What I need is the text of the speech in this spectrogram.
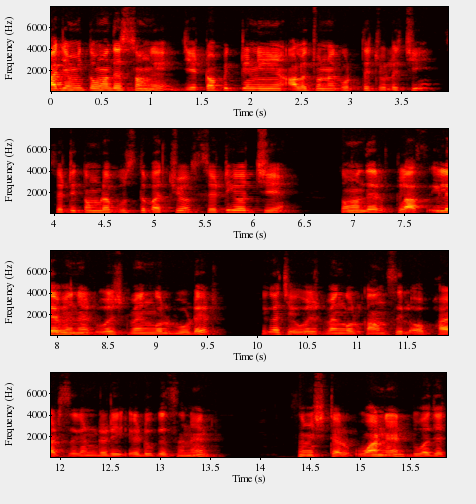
আজ আমি তোমাদের সঙ্গে যে টপিকটি নিয়ে আলোচনা করতে চলেছি, সেটি তোমরা বুঝতে পারছ। সেটি হচ্ছে তোমাদের ক্লাস ইলেভেনের ওয়েস্ট বেঙ্গল বোর্ডের, ঠিক আছে, West Bengal council of higher secondary এডুকেশনের সেমিস্টার ওয়ানের দু হাজার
